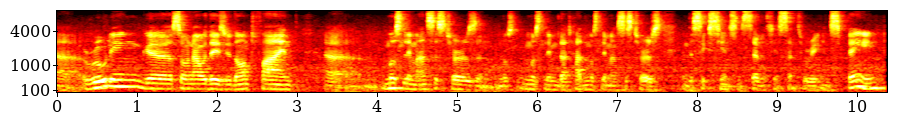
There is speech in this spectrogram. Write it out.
uh, ruling, uh, so nowadays you don't find uh, Muslim ancestors and Muslim that had Muslim ancestors in the 16th and 17th century in Spain.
